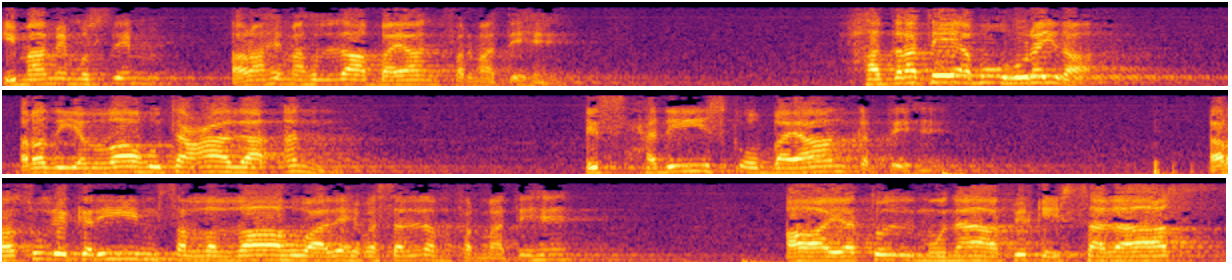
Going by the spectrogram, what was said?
امام مسلم راہ اللہ بیان فرماتے ہیں، حضرت ابو ہریرا رضی اللہ تعالی ان اس حدیث کو بیان کرتے ہیں۔ رسول کریم صلی اللہ علیہ وسلم فرماتے ہیں، آیت المنافق سلاس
